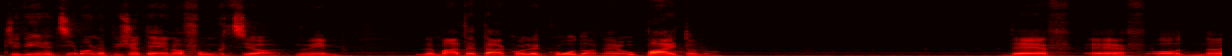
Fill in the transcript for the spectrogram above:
Če vi recimo napišete eno funkcijo, ne vem, da imate tako le kodo ne, v Pythonu, def, f od n,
